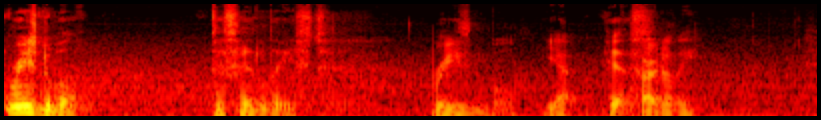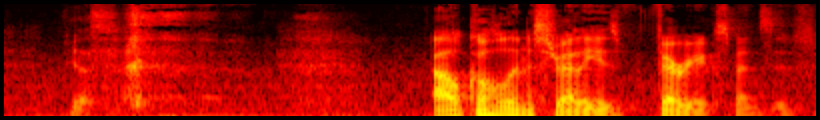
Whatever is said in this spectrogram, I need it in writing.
reasonable, to say the least. Reasonable. Yep, Yes, totally. yes. alcohol in Australia is very expensive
